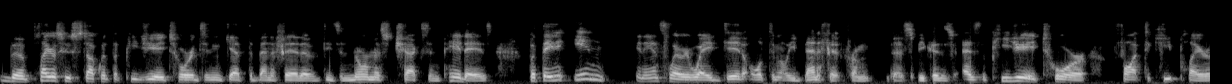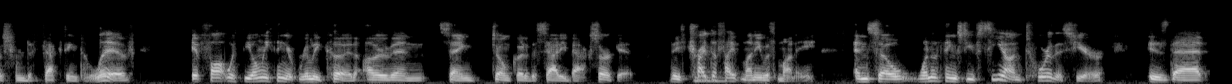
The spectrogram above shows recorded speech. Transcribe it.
the players who stuck with the PGA Tour didn't get the benefit of these enormous checks and paydays, but they in an ancillary way did ultimately benefit from this because as the PGA Tour fought to keep players from defecting to LIV, it fought with the only thing it really could other than saying don't go to the Saudi back circuit. They tried mm-hmm. to fight money with money. And so one of the things you've seen on tour this year is that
